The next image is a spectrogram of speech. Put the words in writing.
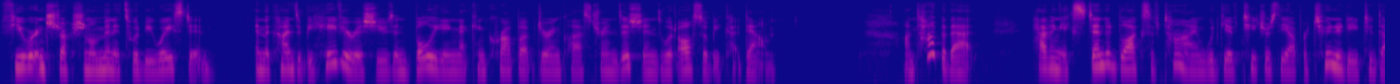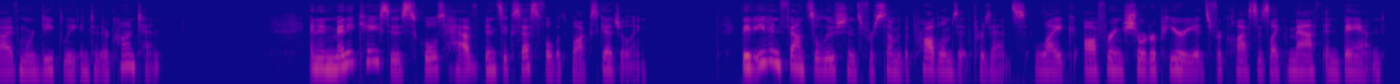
fewer instructional minutes would be wasted, and the kinds of behavior issues and bullying that can crop up during class transitions would also be cut down. On top of that, having extended blocks of time would give teachers the opportunity to dive more deeply into their content. And in many cases, schools have been successful with block scheduling. They've even found solutions for some of the problems it presents, like offering shorter periods for classes like math and band,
